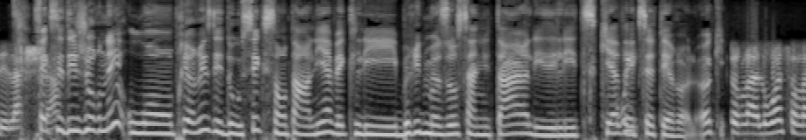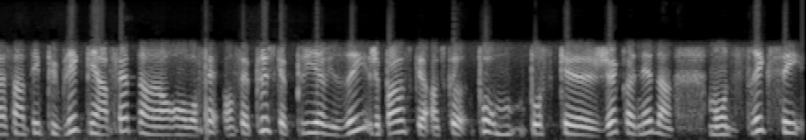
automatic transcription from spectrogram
c'est la charte. Fait que c'est des journées où on priorise des dossiers qui sont en lien avec les bris de mesures sanitaires, les, les tickets, Oui. etc. là. OK. sur la loi sur la santé publique. Puis en fait, on fait on fait plus que prioriser. Je pense que en tout cas pour pour ce que je connais dans mon district, c'est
